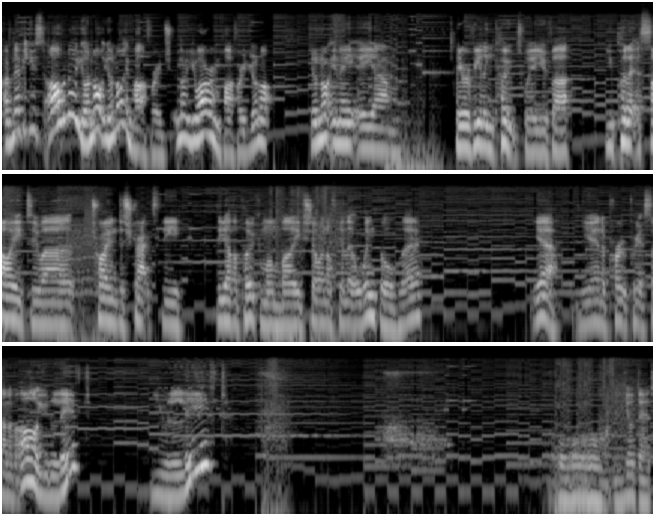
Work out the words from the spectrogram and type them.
I've never used... Oh, no, you're not. You're not in Pathridge. No, you are in Pathridge. You're not... You're not in a, a, um, a revealing coat where you've, uh, you pull it aside to, uh, try and distract the the other Pokemon by showing off your little winkle there. Yeah, you inappropriate son of... Oh, you lived? You lived? Oh. you're dead.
